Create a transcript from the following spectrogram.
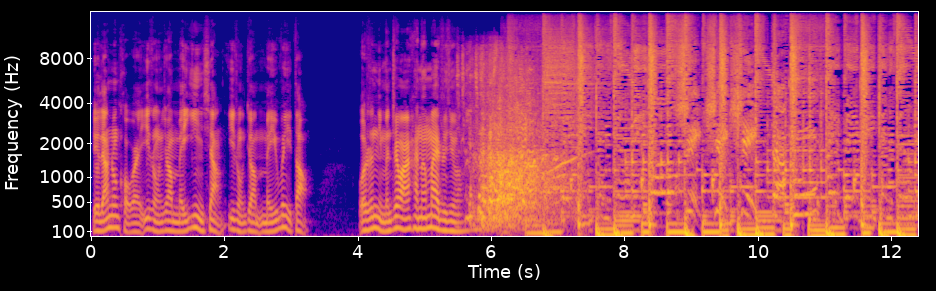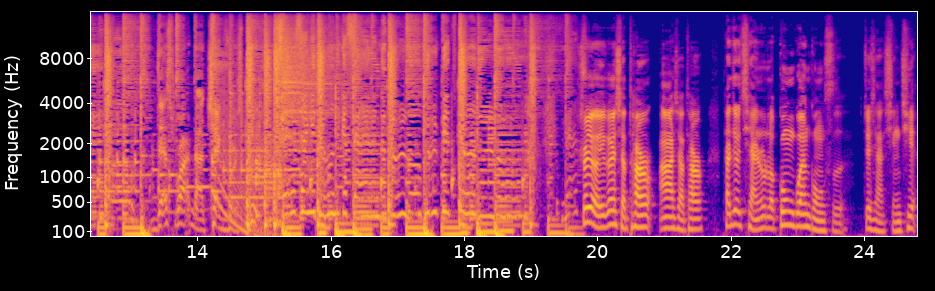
有两种口味，一种叫没印象，一种叫没味道。我说你们这玩意儿还能卖出去吗？说有一个小偷啊，小偷他就潜入了公关公司，就想行窃。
